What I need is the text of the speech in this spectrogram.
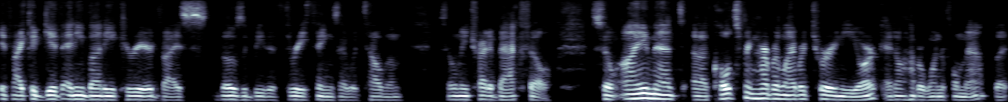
If I could give anybody career advice, those would be the three things I would tell them. So let me try to backfill. So I am at uh, Cold Spring Harbor Laboratory, New York. I don't have a wonderful map, but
